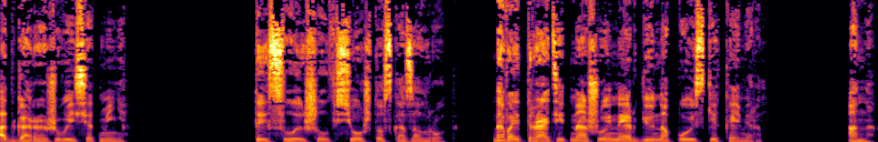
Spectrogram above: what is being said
отгораживаясь от меня. Ты слышал все, что сказал Рот. Давай тратить нашу энергию на поиски Кэмерон. Анна,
